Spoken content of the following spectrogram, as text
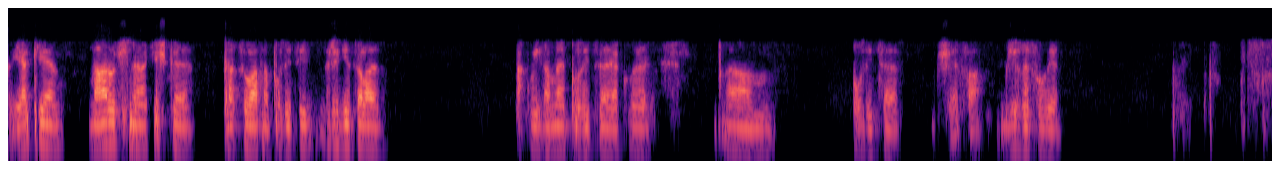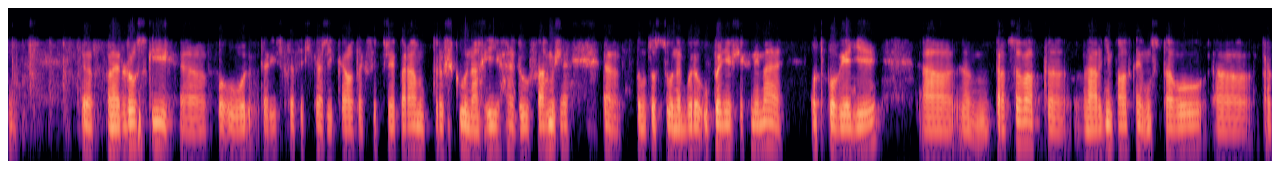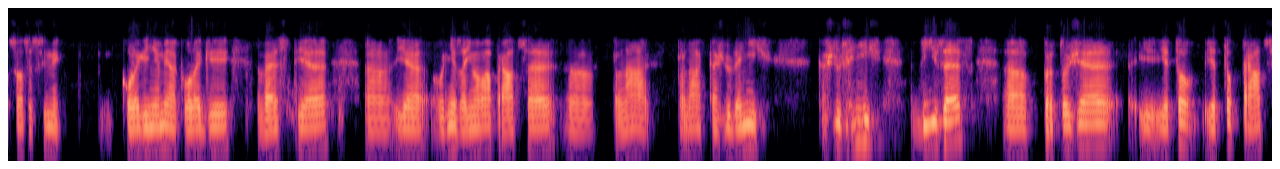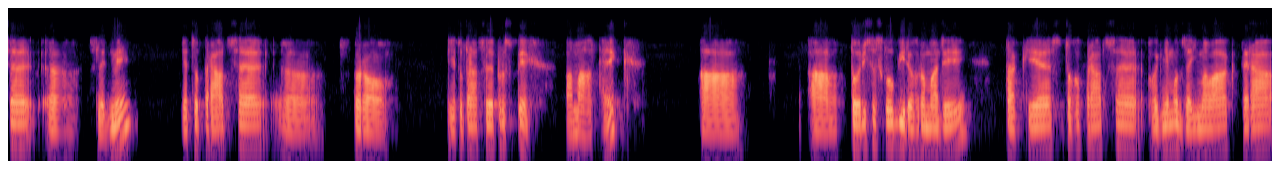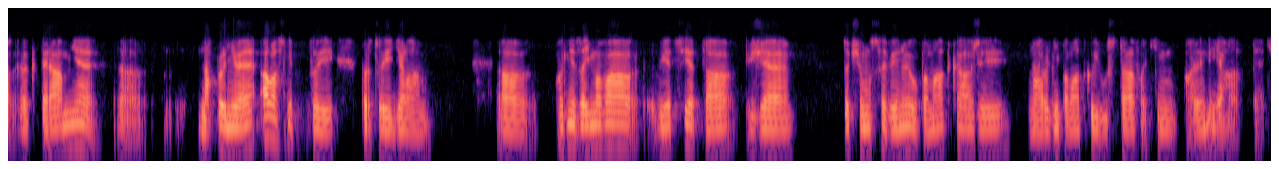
jak je náročné a těžké pracovat na pozici ředitele tak významné pozice, jako je um, pozice šéfa v Josefově. Pane Rudolský, eh, po úvodu, který jste teďka říkal, tak si připadám trošku nahý a doufám, že eh, v tomto stůl nebudou úplně všechny mé odpovědi. Mm, pracovat v Národním památkovém ústavu, pracovat se svými kolegyněmi a kolegy, vést je, je hodně zajímavá práce, plná plná každodenních, každodenních výzev, eh, protože je to, je to práce eh, s lidmi, je to práce eh, pro, je to práce ve prospěch památek a, a to, když se skloubí dohromady, tak je z toho práce hodně moc zajímavá, která, která mě naplňuje a vlastně proto ji, proto ji dělám. Hodně zajímavá věc je ta, že to, čemu se věnují památkáři, Národní památkový ústav a tím pádem i já teď,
